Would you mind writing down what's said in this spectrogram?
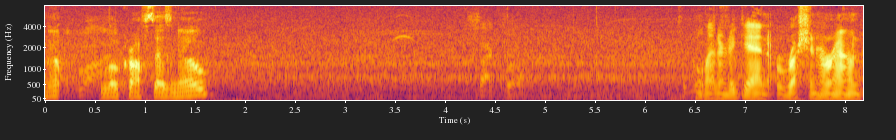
Nope. Lowcroft says no. Leonard again rushing around,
